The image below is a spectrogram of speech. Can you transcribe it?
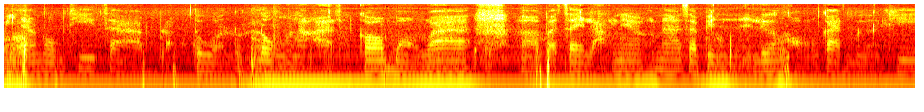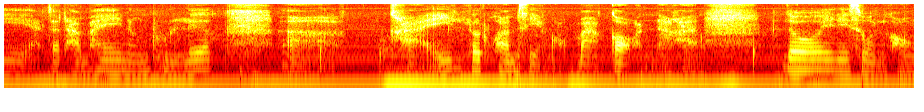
มีแนวโน้มที่จะปรับตัวลดลงนะคะ ก็มองว่าปัจจัยหลักเนี่ยน่าจะเป็นในเรื่องของการเมืองที่อาจจะทำให้นักทุนเลือกอขายลดความเสี่ยงออกมาก่อนนะคะ โดยในส่วนของ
